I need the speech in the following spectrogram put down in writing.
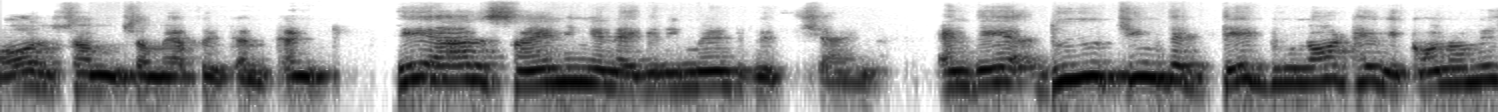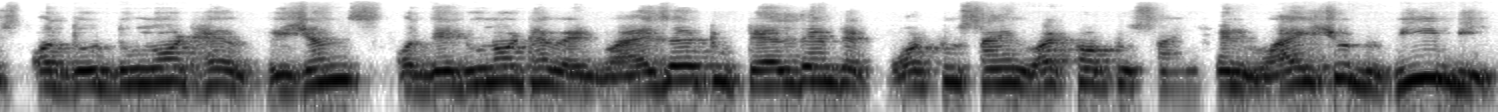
or some, some African country, they are signing an agreement with China. And they do you think that they do not have economists or they do not have visions or they do not have advisor to tell them that what to sign, what not to sign? And why should we be?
